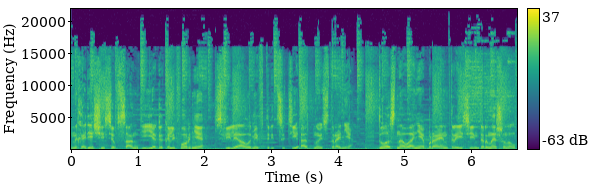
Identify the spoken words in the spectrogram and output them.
находящейся в Сан-Диего, Калифорния, с филиалами в 31 стране. До основания Брайан Трейси International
